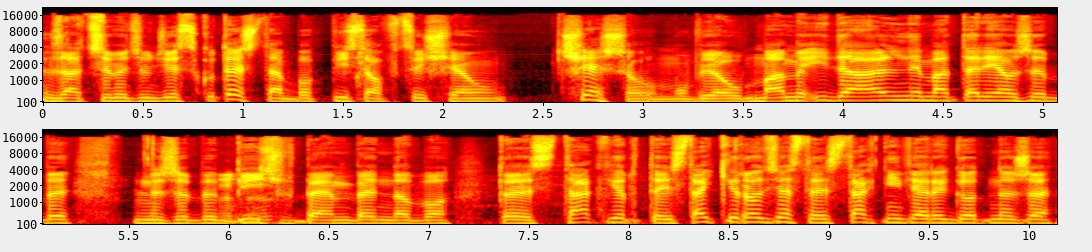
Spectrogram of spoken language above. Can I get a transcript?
zobaczymy, czy będzie skuteczna, bo pisowcy się cieszą, mówią, mamy idealny materiał, żeby, żeby mhm. bić w bęben, no bo to jest, taki, to jest taki rozjazd, to jest tak niewiarygodne, że,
